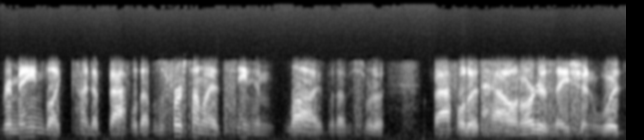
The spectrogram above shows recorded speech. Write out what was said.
remained like kind of baffled. That was the first time I had seen him live, but I was sort of baffled at how an organization would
